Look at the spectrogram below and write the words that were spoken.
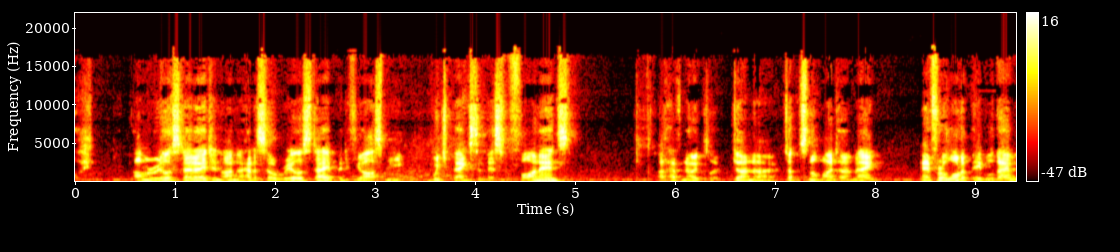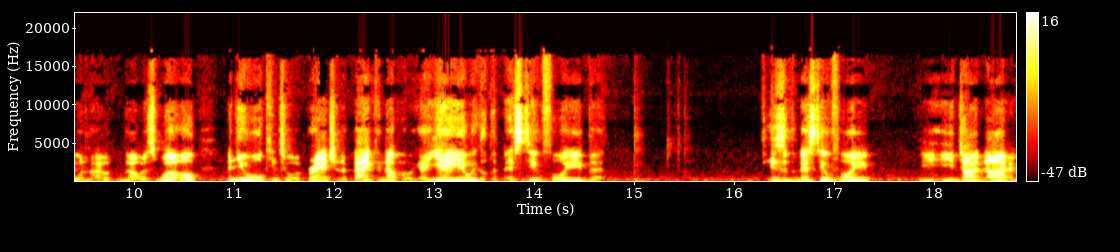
like, I'm a real estate agent. I know how to sell real estate. But if you ask me which bank's the best for finance, I'd have no clue. Don't know. It's not my domain. And for a lot of people, they will know, know as well. And you walk into a branch at a bank and they'll probably go, yeah, yeah, we got the best deal for you. But is it the best deal for you? You, you don't know.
